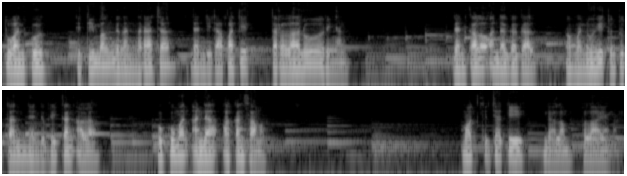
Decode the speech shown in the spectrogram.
Tuanku ditimbang dengan neraca dan didapati terlalu ringan. Dan kalau Anda gagal memenuhi tuntutan yang diberikan Allah, hukuman Anda akan sama. Maut sejati dalam pelayanan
